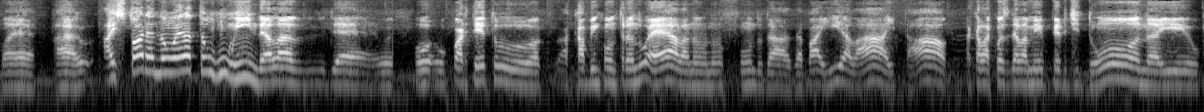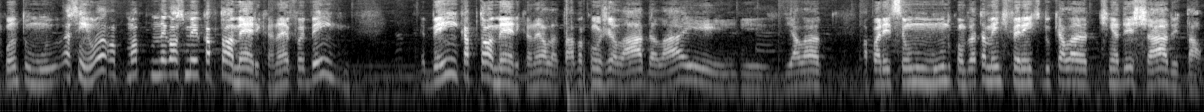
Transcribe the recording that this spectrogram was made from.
Mas, a, a história não era tão ruim dela. é, o, o quarteto acaba encontrando ela no, no fundo da, da Bahia lá e tal. Aquela coisa dela meio perdidona e o quanto. Assim, uma- uma- um negócio meio Capitão América, né? Foi bem. É bem Capitão América, né? Ela tava congelada lá e, e- e ela apareceu num mundo completamente diferente do que ela tinha deixado e tal.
